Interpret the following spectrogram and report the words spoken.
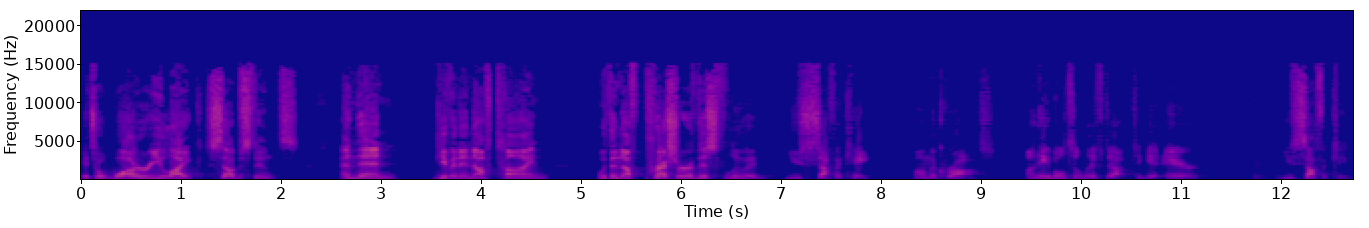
It's a watery like substance. And then, given enough time, with enough pressure of this fluid, you suffocate on the cross. Unable to lift up to get air, you suffocate.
